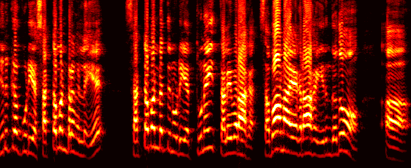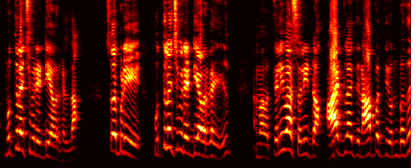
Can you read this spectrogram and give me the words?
இருக்கக்கூடிய சட்டமன்றங்களிலேயே சட்டமன்றத்தினுடைய துணை தலைவராக சபாநாயகராக இருந்ததும் முத்துலட்சுமி ரெட்டி அவர்கள் தான் ஸோ இப்படி முத்துலட்சுமி ரெட்டி அவர்கள் நம்ம தெளிவாக சொல்லிட்டோம். ஆயிரத்தி தொள்ளாயிரத்தி நாற்பத்தி ஒன்பது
